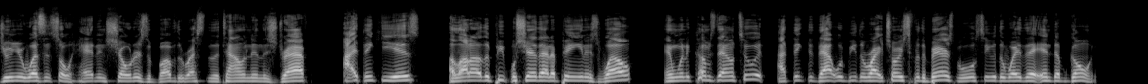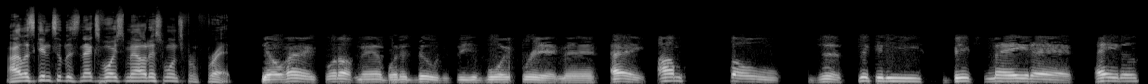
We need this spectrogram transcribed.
Jr. wasn't so head and shoulders above the rest of the talent in this draft. I think he is. A lot of other people share that opinion as well. And when it comes down to it, I think that that would be the right choice for the Bears, but we'll see the way they end up going. All right, let's get into this next voicemail. This one's from Fred. Yo, hey, what up, man? What it do? To see your boy Fred, man. Hey, I'm so just sick of these bitch made ass haters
